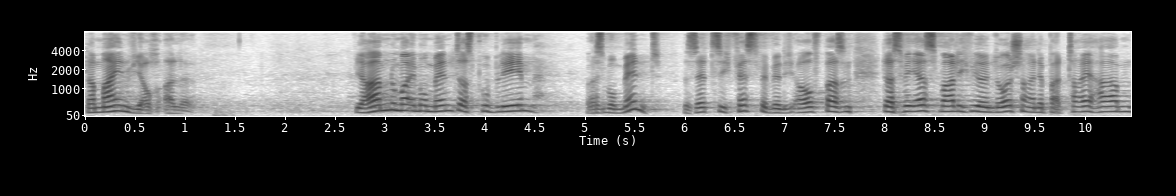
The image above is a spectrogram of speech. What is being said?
dann meinen wir auch alle. Wir haben nun mal im Moment das Problem, was im Moment, das setzt sich fest, wenn wir nicht aufpassen, dass wir erstmalig wieder in Deutschland eine Partei haben,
